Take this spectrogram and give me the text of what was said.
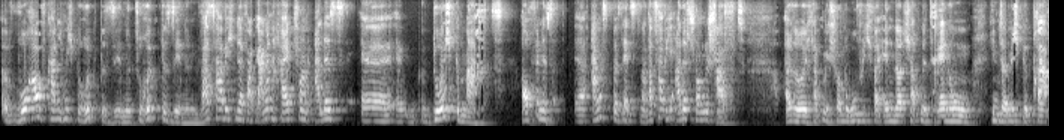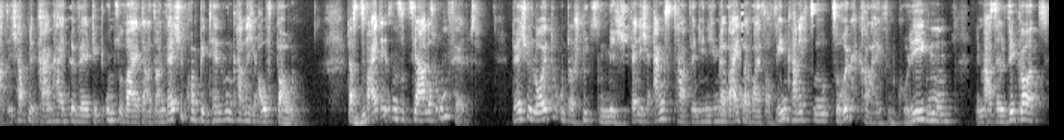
worauf kann ich mich berückbesinnen, zurückbesinnen? Was habe ich in der Vergangenheit schon alles äh, durchgemacht? Auch wenn es äh, angstbesetzt war, was habe ich alles schon geschafft? Also ich habe mich schon beruflich verändert, ich habe eine Trennung hinter mich gebracht, ich habe eine Krankheit bewältigt und so weiter. Also an welche Kompetenzen kann ich aufbauen? Das mhm. zweite ist ein soziales Umfeld. Welche Leute unterstützen mich, wenn ich Angst habe, wenn ich nicht mehr weiter weiß? Auf wen kann ich zu, zurückgreifen? Kollegen, den Marcel Wickert,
